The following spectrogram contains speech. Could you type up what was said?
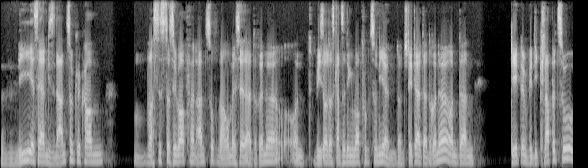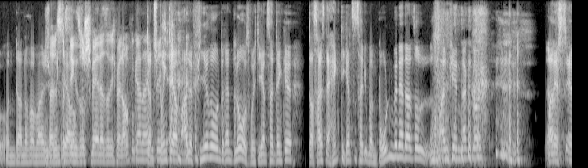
wie ist er in diesen Anzug gekommen? Was ist das überhaupt für ein Anzug? Warum ist er da drinne? Und wie soll das ganze Ding überhaupt funktionieren? Dann steht er halt da drinne und dann geht irgendwie die Klappe zu und dann auf einmal Und dann ist das Ding auf, so schwer, dass er nicht mehr laufen kann dann eigentlich. springt er auf alle Viere und rennt los, wo ich die ganze Zeit denke, das heißt, er hängt die ganze Zeit über den Boden, wenn er da so auf allen Vieren langläuft? Weil er, er,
